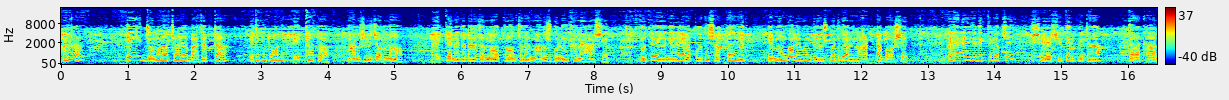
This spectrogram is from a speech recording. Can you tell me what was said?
বন্ধুরা, এই যমুনা চরের বাজারটা, এটা কিন্তু অনেক বিখ্যাত মানুষের জন্য, এই কেনাকাটার জন্য অত্র অঞ্চলের মানুষগুলো এখানে আসে। প্রতি প্রতি সপ্তাহের এই মঙ্গল এবং বৃহস্পতিবার এই হাটটা বসে। এখানে এই যে দেখতে পাচ্ছি, সে শীতের পিঠা যারা খান,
